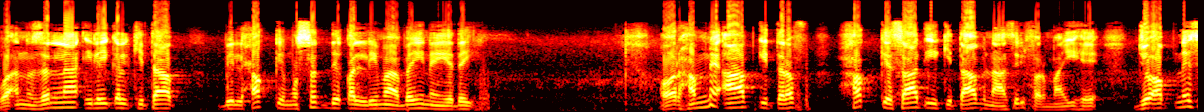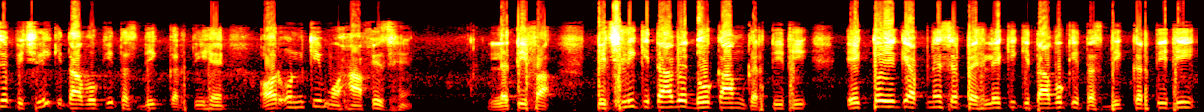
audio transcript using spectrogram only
व अनजलना इलेकल किताब बिलहक के मुसद्दिक़लिमा बैन यदई। और हमने आपकी तरफ़ हक के साथ ये किताब नाजिल फरमाई है, जो अपने से पिछली किताबों की तस्दीक करती है और उनकी मुहाफिज हैं। लतीफ़ा। पिछली किताबें दो काम करती थी। एक तो ये कि अपने से पहले की किताबों की तस्दीक करती थी।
